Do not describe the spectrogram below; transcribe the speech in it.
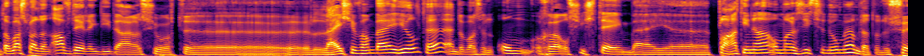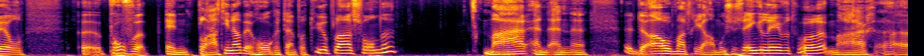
er was wel een afdeling die daar een soort uh, lijstje van bijhield. Hè? En er was een omruilsysteem bij uh, Platina, om maar eens iets te noemen. Omdat er dus veel proeven in Platina bij hoge temperatuur plaatsvonden. Maar, en, en uh, de oude materiaal moest dus ingeleverd worden. Maar uh,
